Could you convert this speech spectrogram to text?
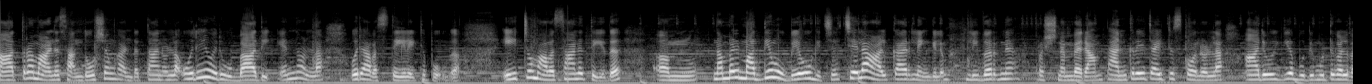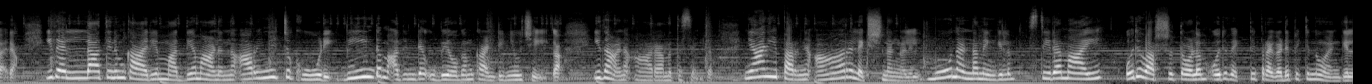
മാത്രമാണ് സന്തോഷം കണ്ടെത്താനുള്ള ഒരേ ഒരു ഉപാധി എന്നുള്ള ഒരു അവസ്ഥയിലേക്ക് പോവുക. ഏറ്റവും അവസാനത്തേത് നമ്മൾ മദ്യം ഉപയോഗിച്ച് ചില ആൾക്കാരിലെങ്കിലും ലിവറിന് പ്രശ്നം വരാം പാൻക്രേറ്റൈറ്റിസ് പോലുള്ള ആരോഗ്യ ബുദ്ധിമുട്ടുകൾ വരാം. ഇതെല്ലാത്തിനും കാര്യം മദ്യമാണെന്ന് അറിഞ്ഞിട്ട് കൂടി വീണ്ടും അതിന്റെ ഉപയോഗം കണ്ടിന്യൂ ചെയ്യുക. ഇതാണ് ആറാമത്തെ സിംറ്റം ഞാൻ ഈ പറഞ്ഞ ആറ് ലക്ഷണങ്ങളിൽ മൂന്നെണ്ണമെങ്കിലും സ്ഥിരമായി ഒരു വർഷത്തോളം ഒരു വ്യക്തി പ്രകടിപ്പിക്കുന്നുവെങ്കിൽ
